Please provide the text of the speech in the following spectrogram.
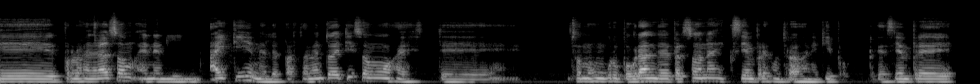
Eh, por lo general son en el IT, en el departamento de IT somos este somos un grupo grande de personas y siempre es un trabajo en equipo, porque siempre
